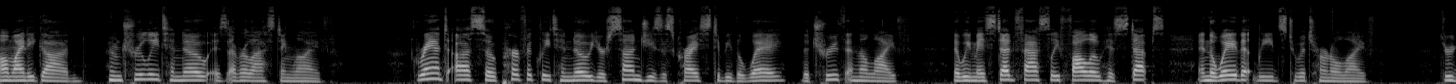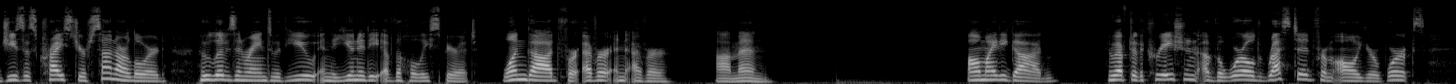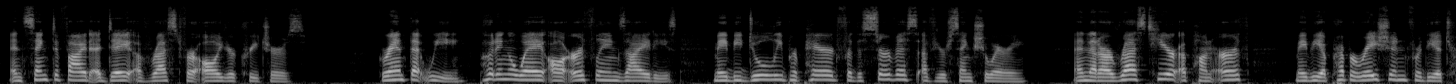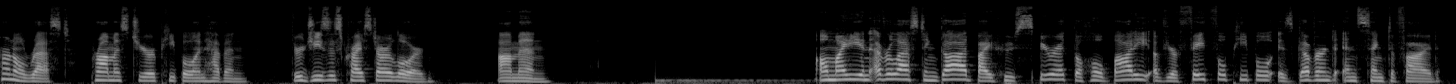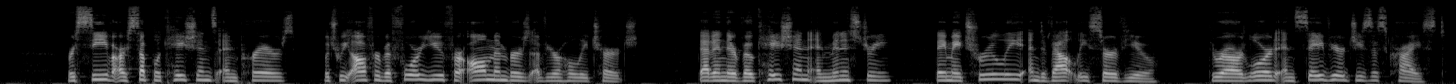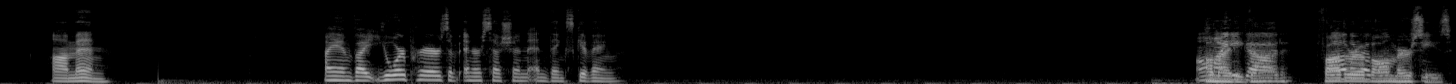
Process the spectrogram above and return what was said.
Almighty God, whom truly to know is everlasting life, Grant us so perfectly to know your Son, Jesus Christ, to be the way, the truth, and the life, that we may steadfastly follow his steps in the way that leads to eternal life. Through Jesus Christ, your Son, our Lord, who lives and reigns with you in the unity of the Holy Spirit, one God, for ever and ever. Amen. Almighty God, who after the creation of the world rested from all your works and sanctified a day of rest for all your creatures, grant that we, putting away all earthly anxieties, may be duly prepared for the service of your sanctuary, and that our rest here upon earth may be a preparation for the eternal rest promised to your people in heaven. Through Jesus Christ our Lord. Amen. Almighty and everlasting God, by whose Spirit the whole body of your faithful people is governed and sanctified, receive our supplications and prayers, which we offer before you for all members of your holy church, that in their vocation and ministry they may truly and devoutly serve you. Through our Lord and Savior Jesus Christ. Amen. I invite your prayers of intercession and thanksgiving. Almighty God, Father of all mercies,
